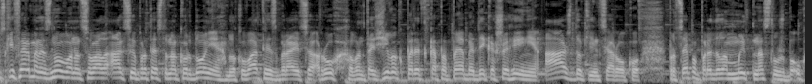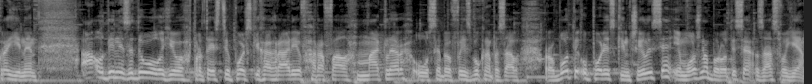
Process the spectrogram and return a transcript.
Польські фермери знову анонсували акцію протесту на кордоні. Блокувати збираються рух вантажівок перед КПП Бедика Шегині аж до кінця року. Про це попередила митна служба України. А один із ідеологів протестів польських аграріїв Рафал Маклер у себе в Фейсбук написав: роботи у полі скінчилися і можна боротися за своє.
